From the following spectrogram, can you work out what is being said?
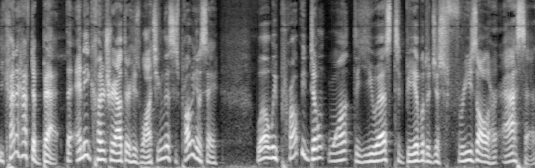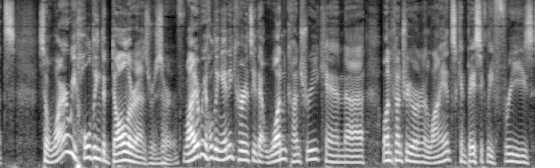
you kind of have to bet that any country out there who's watching this is probably going to say, well, we probably don't want the US to be able to just freeze all our assets. So why are we holding the dollar as reserve? Why are we holding any currency that one country can, uh, one country or an alliance can basically freeze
